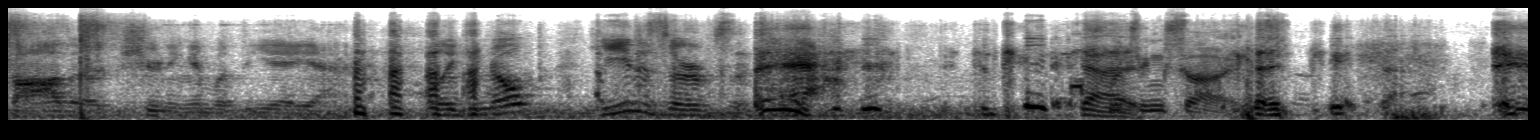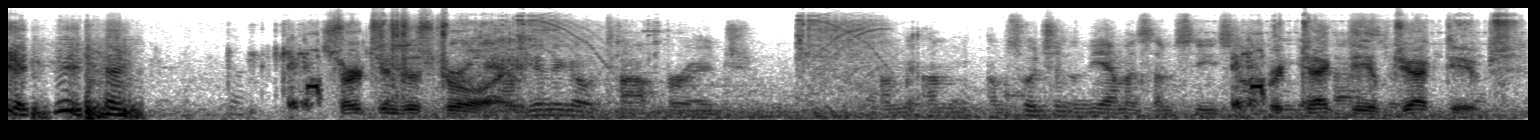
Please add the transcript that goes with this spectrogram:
bother shooting him with the AN. like, nope, he deserves the tack. The two shot. Switching sides. The two shot. Search and Okay, destroy. I'm gonna go top bridge. I'm, I'm, I'm switching to the MSMC so I can get Protect the faster. objectives.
